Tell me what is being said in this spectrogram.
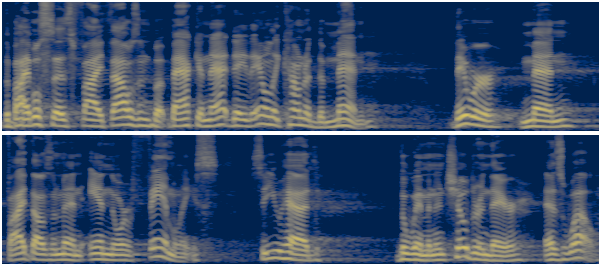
The Bible says 5,000, but back in that day, they only counted the men. They were men, 5,000 men, and their families. So you had the women and children there as well.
